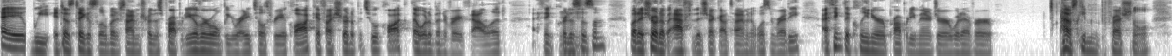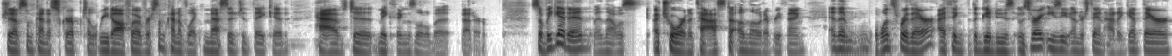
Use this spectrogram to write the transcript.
hey we it does take us a little bit of time to turn this property over it won't be ready till three o'clock if i showed up at two o'clock that would have been a very valid i think mm-hmm. criticism mm-hmm. but i showed up after the checkout time and it wasn't ready i think the cleaner or property manager or whatever housekeeping professional should have some kind of script to read off over some kind of like message that they could have to make things a little bit better. So we get in and that was a chore and a task to unload everything. And then mm-hmm. once we're there i think the good news it was very easy to understand how to get there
